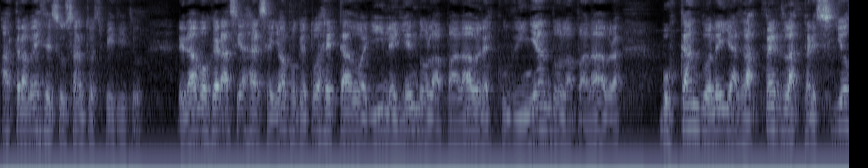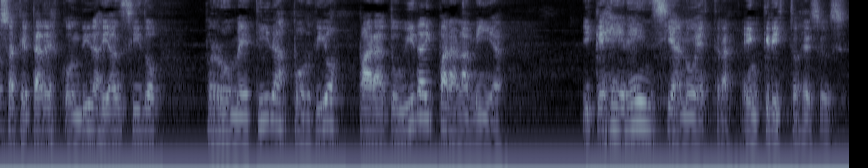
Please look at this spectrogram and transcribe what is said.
a través de su Santo Espíritu. Le damos gracias al Señor porque tú has estado allí leyendo la palabra, escudriñando la palabra, buscando en ellas las perlas preciosas que están escondidas y han sido prometidas por Dios para tu vida y para la mía, y que es herencia nuestra en Cristo Jesús.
